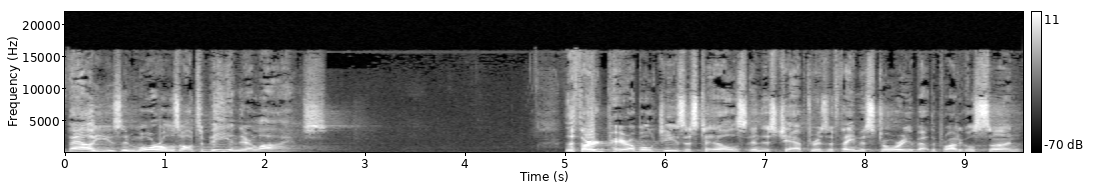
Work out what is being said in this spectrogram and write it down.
values and morals ought to be in their lives. The third parable Jesus tells in this chapter is a famous story about the prodigal son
